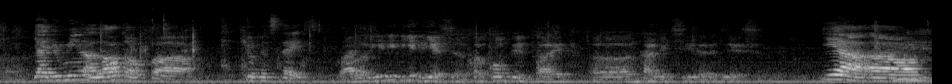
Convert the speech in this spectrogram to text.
Uh, Yeah, you mean a lot of uh, qubit states, right? uh, Yes, uh, copied by uh, cavity radiation. Yeah, um,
